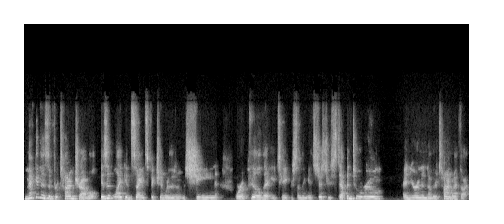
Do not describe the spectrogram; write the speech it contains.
mechanism for time travel isn't like in science fiction where there's a machine or a pill that you take or something. It's just you step into a room and you're in another time. I thought,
